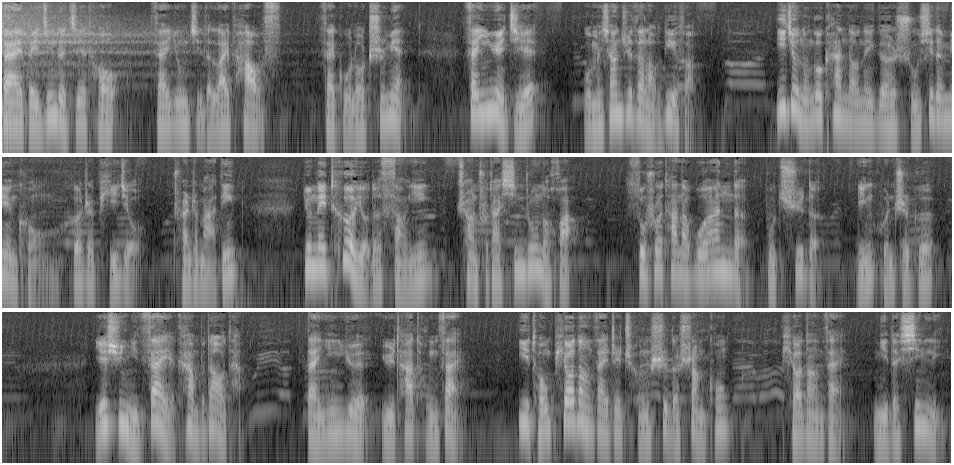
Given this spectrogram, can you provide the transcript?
在北京的街头，在拥挤的 live house，在鼓楼吃面，在音乐节，我们相聚在老地方。依旧能够看到那个熟悉的面孔，喝着啤酒，穿着马丁，用那特有的嗓音唱出他心中的话，诉说他那不安的、不屈的灵魂之歌。也许你再也看不到他，但音乐与他同在，一同飘荡在这城市的上空，飘荡在你的心里。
